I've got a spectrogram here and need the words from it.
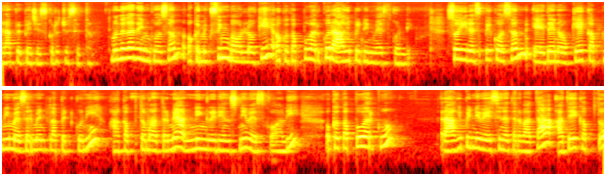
ఎలా ప్రిపేర్ చేసుకోరో చూసేద్దాం. ముందుగా దీనికోసం ఒక మిక్సింగ్ బౌల్లోకి ఒక కప్పు వరకు రాగి పిండిని వేసుకోండి. సో ఈ రెసిపీ కోసం ఏదైనా ఒకే కప్ని మెజర్మెంట్లా పెట్టుకుని ఆ కప్తో మాత్రమే అన్ని ఇంగ్రీడియంట్స్ని వేసుకోవాలి. ఒక కప్పు వరకు రాగి పిండి వేసిన తర్వాత అదే కప్తో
